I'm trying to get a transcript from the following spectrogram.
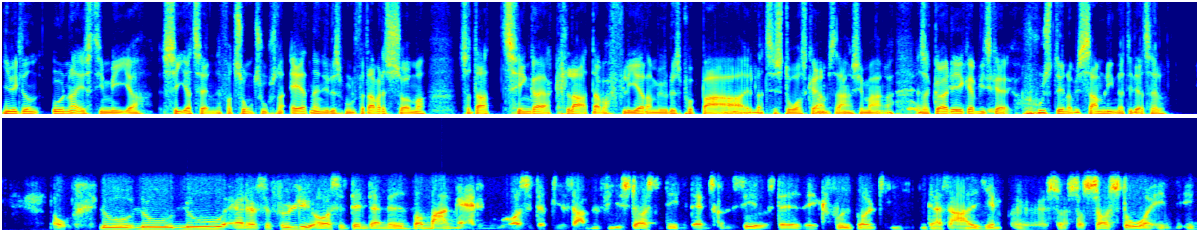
i virkeligheden underestimerer seertallene fra 2018 en lille smule, for der var det sommer, så der tænker jeg klart, der var flere, der mødtes på barer eller til storskærmsarrangementer. Altså gør det ikke, at vi skal huske det, når vi sammenligner de der tal? Jo, nu, nu, nu er der selvfølgelig også den der med, hvor mange er det nu også, der bliver samlet, fordi størstedelen af danskerne ser jo stadigvæk fodbold i, i deres eget hjem, øh, så, så så stor en, en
